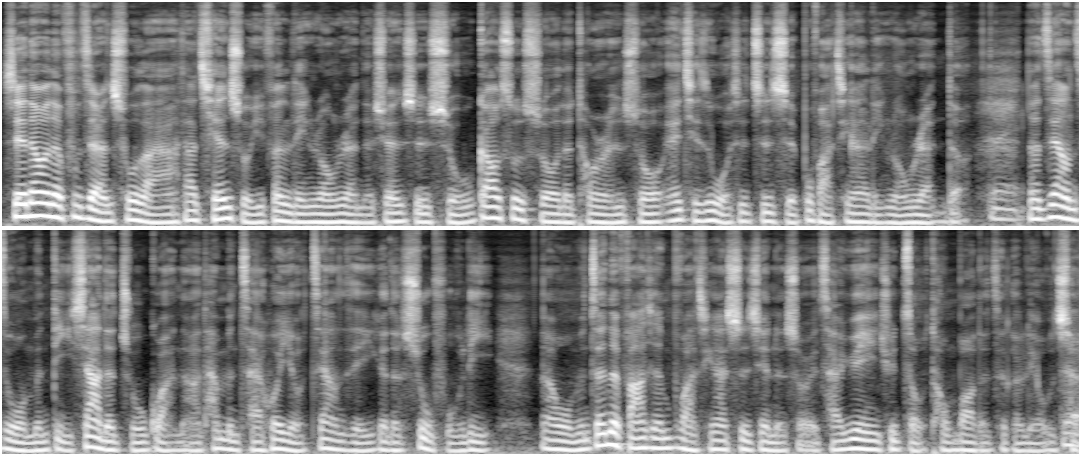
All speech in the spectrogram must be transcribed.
事业单位的负责人出来啊，他签署一份零容忍的宣誓书，告诉所有的同仁说：“哎、欸，其实我是支持不法侵害零容忍的。”对，那这样子，我们底下的主管呢、啊，他们才会有这样子一个的束缚力。那我们真的发生不法侵害事件的时候，也才愿意去走通报的这个流程。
